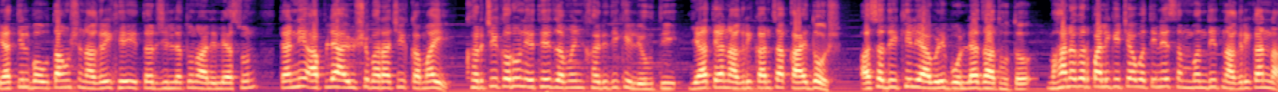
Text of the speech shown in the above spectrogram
यातील बहुतांश नागरिक हे इतर जिल्ह्यातून आलेले असून त्यांनी आपल्या आयुष्यभराची कमाई खर्ची करून येथे जमीन खरेदी केली होती. या त्या नागरिकांचा काय दोष? असं देखील यावेळी बोलल्या जात होतं. महानगरपालिकेच्या वतीने संबंधित नागरिकांना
